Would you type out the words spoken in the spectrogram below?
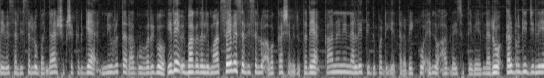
ಸೇವೆ ಸಲ್ಲಿಸಲು ಬಂದ ಶಿಕ್ಷಕರಿಗೆ ನಿವೃತ್ತರಾಗುವವರೆಗೂ ಇದೇ ವಿಭಾಗದಲ್ಲಿ ಮಾತ್ರ ಸೇವೆ ಸಲ್ಲಿಸಲು ಅವಕಾಶವಿರುತ್ತದೆ ಕಾನೂನಿನಲ್ಲಿ ತಿದ್ದುಪಡಿಗೆ ತರಬೇಕು ಎಂದು ಆಗ್ರಹಿಸುತ್ತೇವೆ ಎಂದರು. ಕಲಬುರಗಿ ಜಿಲ್ಲೆಯ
